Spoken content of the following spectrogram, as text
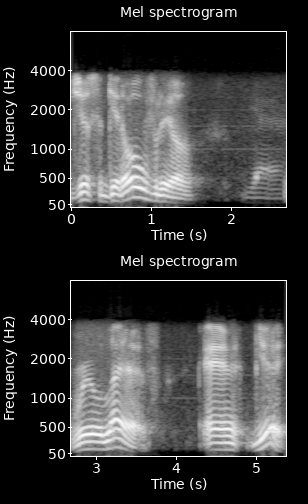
just to get over there. Real laugh. And yeah,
